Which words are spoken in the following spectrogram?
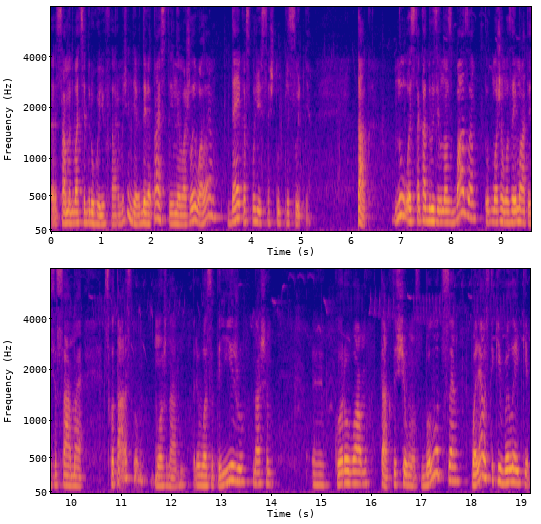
Е, Саме 22-ї ферми, чи 19-ї, неважливо, але деяка схожість все ж тут присутня. Так, ну ось така, друзі, у нас база. Тут можемо займатися саме скотарством, можна привозити їжу нашим е, коровам. Так, це що у нас? Болотце, поля ось такі великі.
